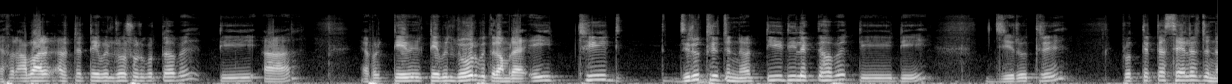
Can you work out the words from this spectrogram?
এরপর আবার একটা টেবিল রো শুরু করতে হবে টি আর এরপর টেবিল রোর ভিতরে আমরা এই থ্রি জিরো থ্রির জন্য টি ডি লিখতে হবে টি ডি জিরো থ্রি। প্রত্যেকটা সেলের জন্য,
